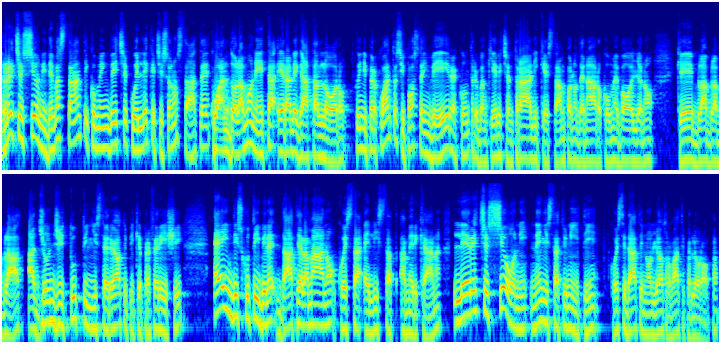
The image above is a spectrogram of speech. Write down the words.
recessioni devastanti come invece quelle che ci sono state quando la moneta era legata all'oro. Quindi per quanto si possa inveire contro i banchieri centrali che stampano denaro come vogliono, che bla bla bla, aggiungi tutti gli stereotipi che preferisci, è indiscutibile, dati alla mano, questa è l'Istat americana, le recessioni negli Stati Uniti, questi dati non li ho trovati per l'Europa,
